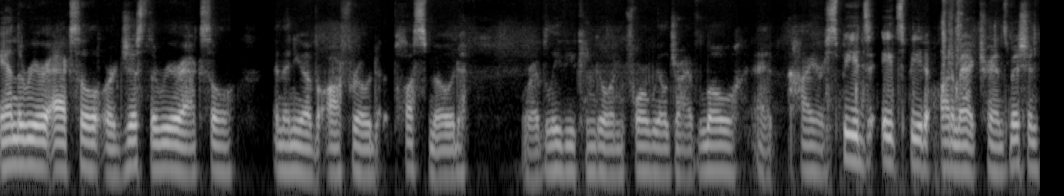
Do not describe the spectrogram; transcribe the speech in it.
and the rear axle or just the rear axle. And then you have off-road plus mode where I believe you can go in four-wheel drive low at higher speeds, eight-speed automatic transmission,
